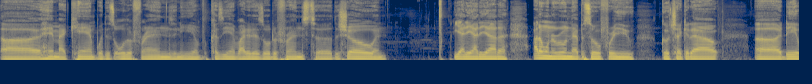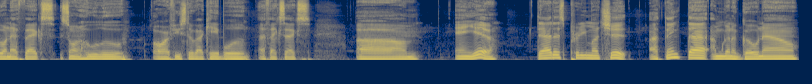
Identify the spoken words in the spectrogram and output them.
uh, him at camp with his older friends, and he because he invited his older friends to the show, and yada yada yada. I don't want to ruin the episode for you. Go check it out. Uh, Dave on FX. It's on Hulu, or if you still got cable, FXX. Um, and yeah, that is pretty much it. I think that I'm gonna go now.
